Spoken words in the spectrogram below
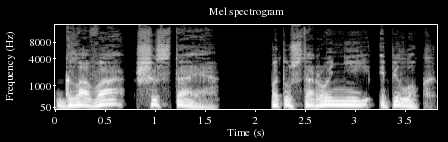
Глава шестая. Потусторонний эпилог.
